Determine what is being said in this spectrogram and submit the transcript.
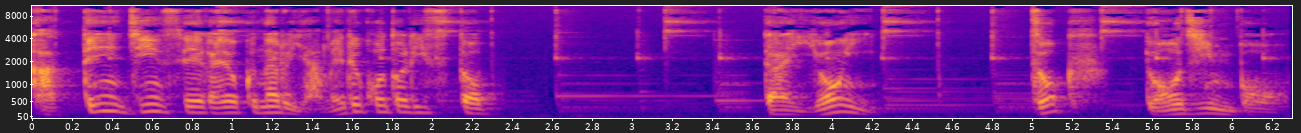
勝手に人生が良くなるやめることリスト。第4位。続用心棒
